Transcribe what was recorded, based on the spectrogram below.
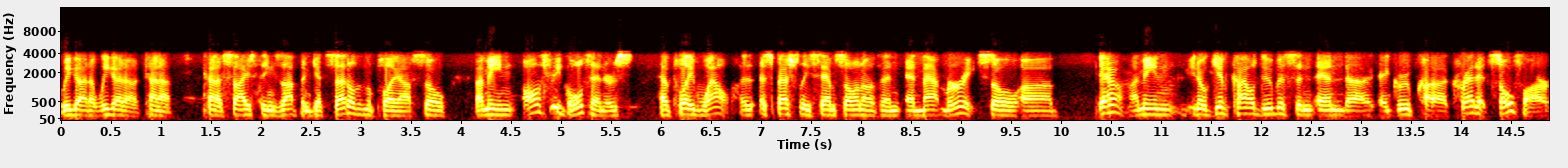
we got to we got to kind of kind of size things up and get settled in the playoffs." So, I mean, all three goaltenders have played well, especially Samsonov and, and Matt Murray. So, uh, yeah, I mean, you know, give Kyle Dubas and, and uh, a group uh, credit so far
